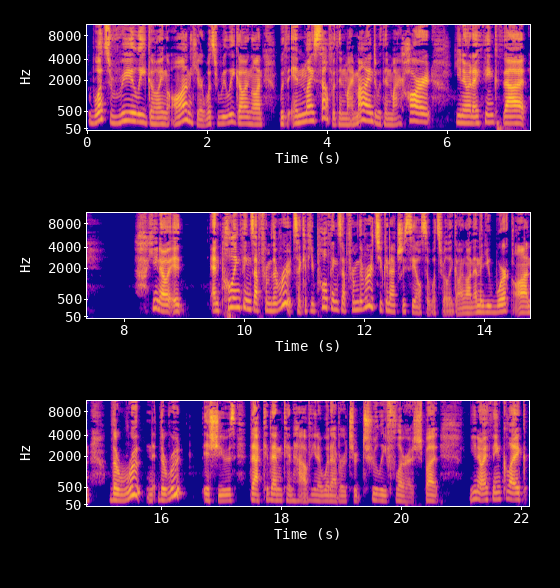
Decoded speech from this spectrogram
what's really going on here? What's really going on within myself, within my mind, within my heart? You know, and I think that, you know, it, and pulling things up from the roots. Like if you pull things up from the roots, you can actually see also what's really going on. And then you work on the root, the root issues that could, then can have, you know, whatever to truly flourish. But you know, I think like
